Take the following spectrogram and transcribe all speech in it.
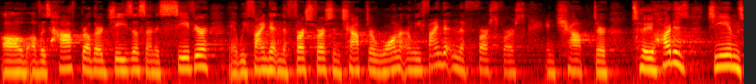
of, of his half brother Jesus and his Savior. Uh, we find it in the first verse in chapter 1, and we find it in the first verse in chapter 2. How does James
